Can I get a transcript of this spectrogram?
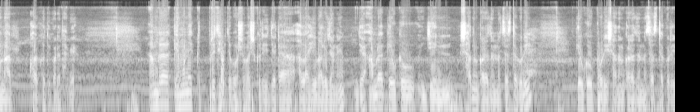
ওনার ক্ষয়ক্ষতি করে থাকে। আমরা কেমন এক পৃথিবীতে বসবাস করি যেটা আল্লাহি ভালো জানে, যে আমরা কেউ কেউ জিন সাধন করার জন্য চেষ্টা করি, কেউ কেউ পরি সাধন করার জন্য চেষ্টা করি।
